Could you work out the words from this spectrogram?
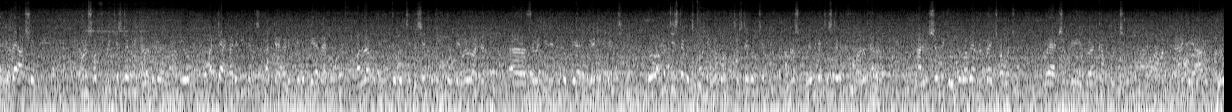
আজকে প্রায় আটশো কোটি। আমরা সবসময় চেষ্টা করি খেলাধুলোর উন্নতি হোক। আটটা একাডেমি করেছি। আটটা একাডেমি থেকে প্লেয়াররা এখন বাংলার প্রতিনিধিত্ব করছে, দেশের প্রতিনিধিত্ব করছে, এবারেও আন্ডার সেভেন্টিনের দুটো প্লেয়ার ইন্ডিয়া টিমে যাচ্ছে। তো আমরা চেষ্টা করছি, মাননীয় মুখ্যমন্ত্রী চেষ্টা করছেন, আমরা সকলে মিলে চেষ্টা করছি ভালো খেলা হবে আর্মির সঙ্গে যৌথভাবে আমরা প্রায় ছ বছর আমরা একসঙ্গে ওয়ার্ল্ড কাপ করছি আমার মনে হয় যে আরও ভালো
